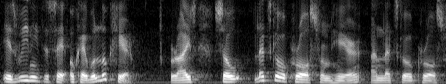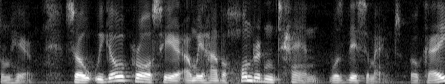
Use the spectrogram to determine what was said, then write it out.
is we need to say, okay, well look here, right? So let's go across from here and let's go across from here. So we go across here and we have 110 was this amount, okay?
